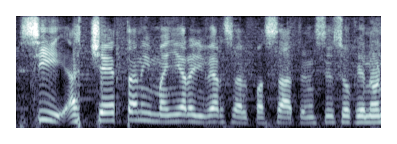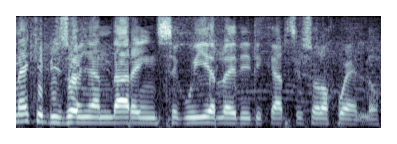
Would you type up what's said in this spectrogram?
si accettano in maniera diversa dal passato, nel senso che non è che bisogna andare a inseguirle e dedicarsi solo a quello.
